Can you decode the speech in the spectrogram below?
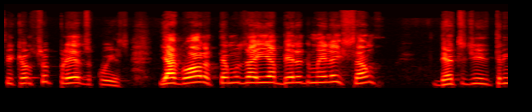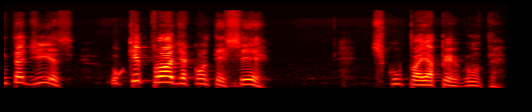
ficando surpreso com isso. E agora temos aí a beira de uma eleição, dentro de 30 dias. O que pode acontecer Desculpa aí a pergunta,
